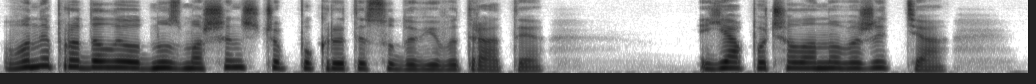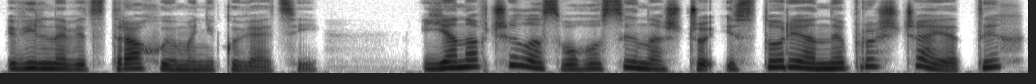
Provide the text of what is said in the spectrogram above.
Вони продали одну з машин, щоб покрити судові витрати. Я почала нове життя, вільне від страху і манікуляцій. Я навчила свого сина, що історія не прощає тих,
